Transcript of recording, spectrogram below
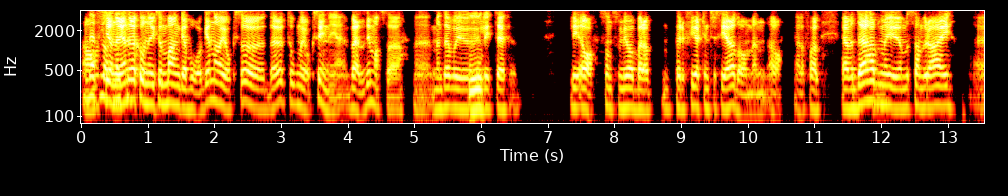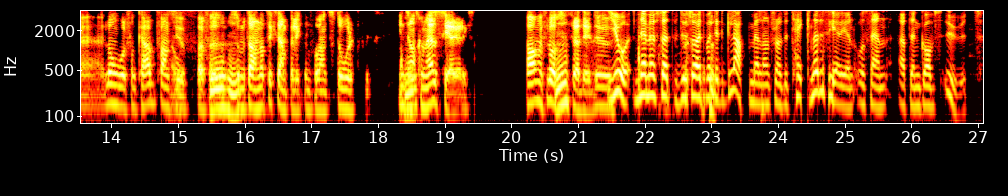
ja, förlåt, senare men... generationer, liksom mangavågen har ju också, där tog man ju också in i en väldig massa, eh, men det var ju mm. lite, ja, sånt som jag bara perifert intresserad av, men ja, i alla fall. Även där hade man ju Samurai, eh, Long Wolf och Cub fanns ju, bara för, mm. som ett annat exempel, liksom, på en stor internationell mm. serie. Liksom. Ja, men förlåt mm. Freddy. Du... Jo, nej men så att du sa att det var ett glapp mellan från att du tecknade serien och sen att den gavs ut.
